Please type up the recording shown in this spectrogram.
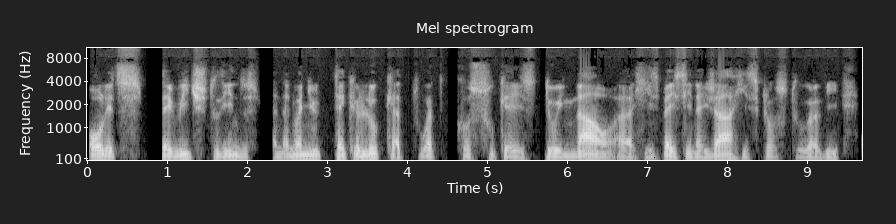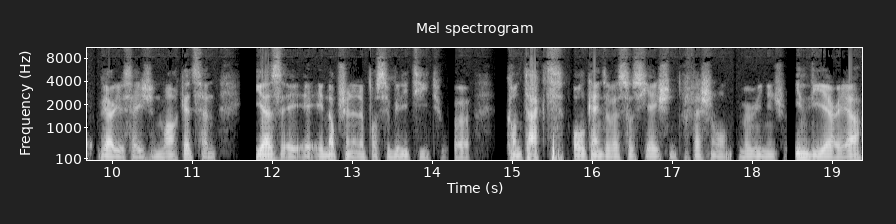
all its they reach to the industry. And, and when you take a look at what Kosuke is doing now, uh, he's based in Asia. He's close to uh, the various Asian markets, and he has a, a, an option and a possibility to uh, contact all kinds of association, professional marine insurance in the area,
